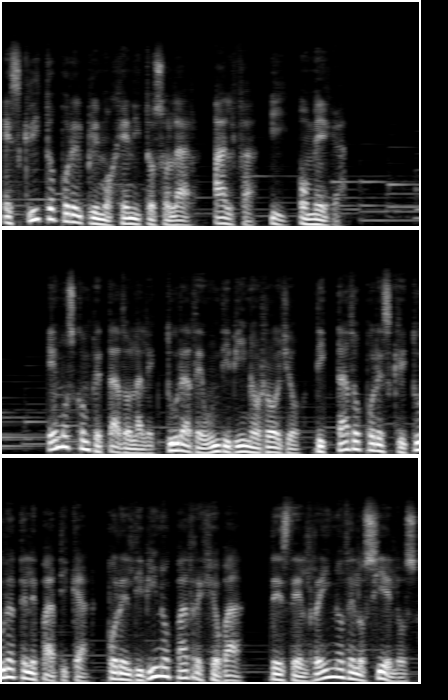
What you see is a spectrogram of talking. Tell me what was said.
Escrito por el primogénito solar, Alfa y Omega. Hemos completado la lectura de un divino rollo, dictado por escritura telepática, por el divino Padre Jehová, desde el reino de los cielos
